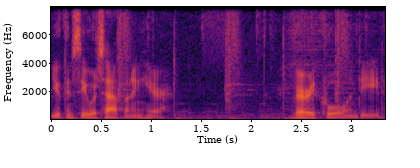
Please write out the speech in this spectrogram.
you can see what's happening here. Very cool indeed.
